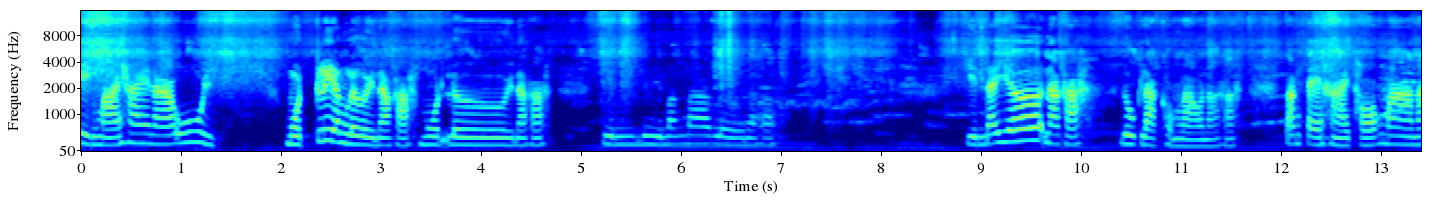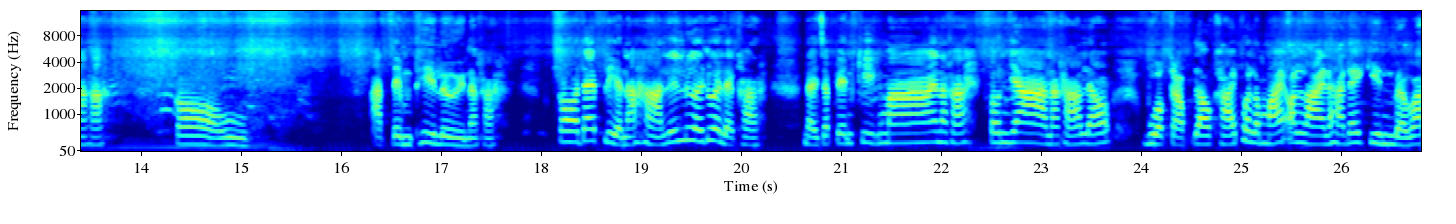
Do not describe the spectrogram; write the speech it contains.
กิ่งไม้ให้นะคะ อุ้ย หมดเกลี้ยงเลยนะคะ หมดเลยนะคะ กินดีมากๆเลยนะคะ กินได้เยอะนะคะ ลูกหลักของเรานะคะ ตั้งแต่หายท้องมานะคะ ก็อัดเต็มที่เลยนะคะ ก็ได้เปลี่ยนอาหารเรื่อยๆ ด้วยแหละค่ะ ไหนจะเป็นกิ่งไม้นะคะ ต้นหญ้านะคะ แล้วบวกกับเราขายผลไม้ออนไลน์นะคะ ได้กินแบบว่า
